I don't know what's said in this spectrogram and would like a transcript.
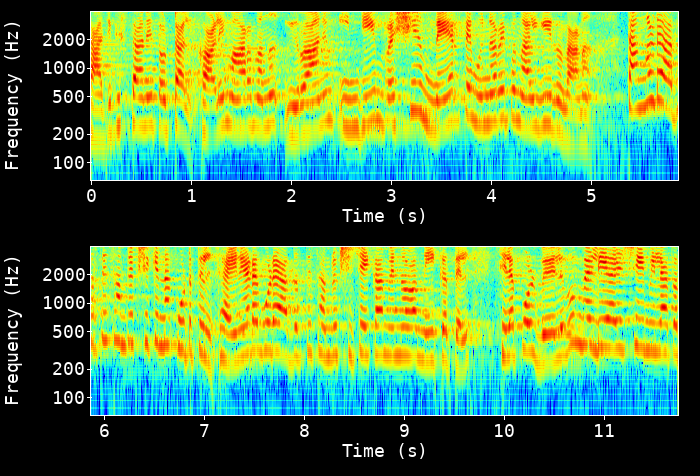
താജിക്കിസ്ഥാനെ തൊട്ടാൽ കളി മാറുമെന്ന് ഇറാനും ഇന്ത്യയും റഷ്യയും നേരത്തെ മുന്നറിയിപ്പ് നൽകിയിരുന്നതാണ്. തങ്ങളുടെ അതിർത്തി സംരക്ഷിക്കുന്ന കൂട്ടത്തിൽ ചൈനയുടെ കൂടെ അതിർത്തി സംരക്ഷിച്ചേക്കാം എന്നുള്ള നീക്കത്തിൽ ചിലപ്പോൾ വെളിവും വെള്ളിയാഴ്ചയും ഇല്ലാത്ത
